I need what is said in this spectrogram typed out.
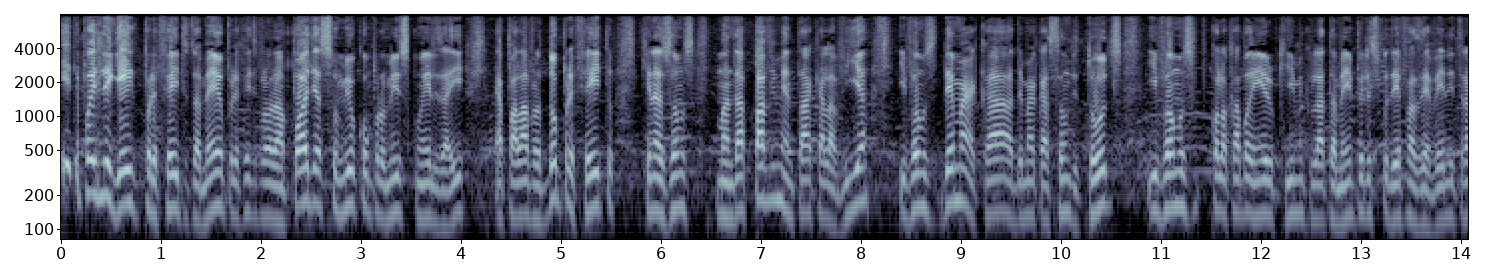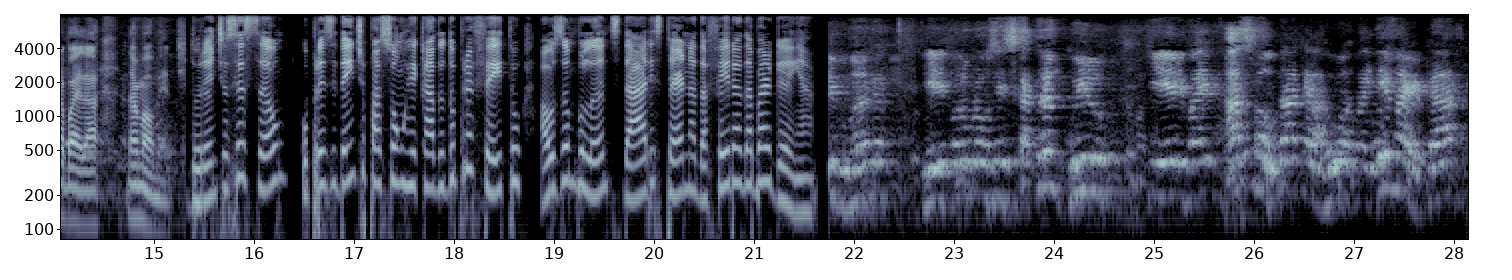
e depois liguei para o prefeito também, o prefeito falou, não, pode assumir o compromisso com eles aí, é a palavra do prefeito, que nós vamos mandar pavimentar aquela via e vamos demarcar a demarcação de todos e vamos colocar banheiro químico lá também para eles poderem fazer a venda e trabalhar normalmente. Durante a sessão, o presidente passou um recado do prefeito aos ambulantes da área externa da Feira da Barganha. E ele falou para vocês ficar tranquilo que ele vai asfaltar aquela rua, vai demarcar,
